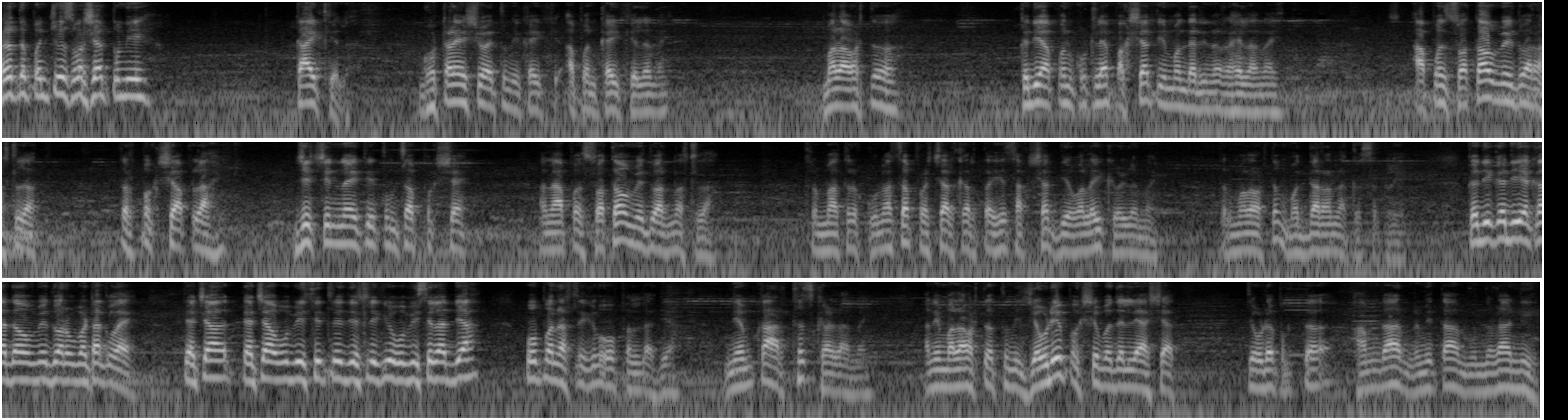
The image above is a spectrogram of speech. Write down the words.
खरं तर पंचवीस वर्षात तुम्ही काय केलं? घोटाळ्याशिवाय तुम्ही काही आपण काही केलं नाही. मला वाटतं कधी आपण कुठल्या पक्षात इमानदारीनं राहिला नाही. आपण स्वतः उमेदवार असलात तर पक्ष आपला आहे. जे चिन्ह आहे ते तुमचा पक्ष आहे. आणि आपण स्वतः उमेदवार नसला तर मात्र कुणाचा प्रचार करता हे साक्षात देवालाही कळलं नाही. तर मला वाटतं मतदारांना कसं कळेल? कधी कधी एखादा उमेदवार उभा टाकला आहे त्याच्या त्याच्या ओबीसीतले दिसले की ओबीसीला द्या ओपन असले की ओपनला द्या. नेमका अर्थच कळला नाही. आणि मला वाटतं तुम्ही जेवढे पक्ष बदलले अशात तेवढं फक्त आमदार नमिता मुंदडांनी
